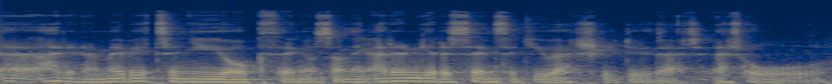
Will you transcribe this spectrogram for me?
uh, I don't know, maybe it's a New York thing or something. I don't get a sense that you actually do that at all.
